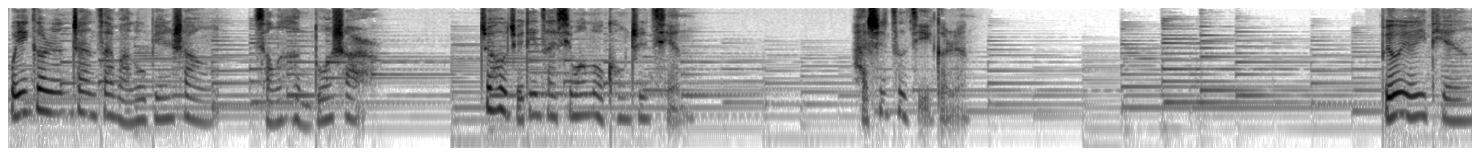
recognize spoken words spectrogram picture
我一个人站在马路边上，想了很多事儿，最后决定在希望落空之前，还是自己一个人。比如有一天，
